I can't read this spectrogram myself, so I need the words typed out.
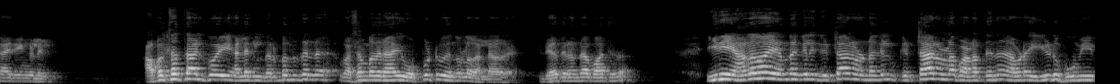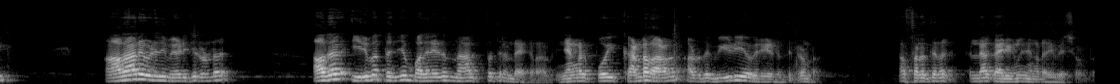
കാര്യങ്ങളിൽ അബദ്ധത്താൽ പോയി അല്ലെങ്കിൽ നിർബന്ധത്തിന്റെ വശംപതനായി ഒപ്പിട്ടു എന്നുള്ളതല്ലാതെ ഇദ്ദേഹത്തിന് എന്താ ബാധ്യത? ഇനി അഥവാ എന്തെങ്കിലും കിട്ടാനുണ്ടെങ്കിൽ കിട്ടാനുള്ള പണത്തിന് അവിടെ ഈട് ഭൂമിയും ആധാരം എഴുതി മേടിച്ചിട്ടുണ്ട്. അത് ഇരുപത്തഞ്ചും പതിനേഴും നാൽപ്പത്തിരണ്ട് ഏക്കറാണ്. ഞങ്ങൾ പോയി കണ്ടതാണ്. അവിടുത്തെ വീഡിയോ വരെ എടുത്തിട്ടുണ്ട്. ആ സ്ഥലത്തിന് എല്ലാ കാര്യങ്ങളും ഞങ്ങളുടെ കൈവശമുണ്ട്.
